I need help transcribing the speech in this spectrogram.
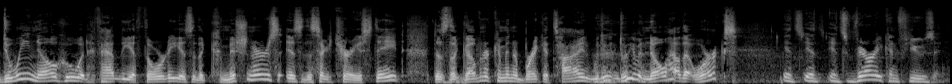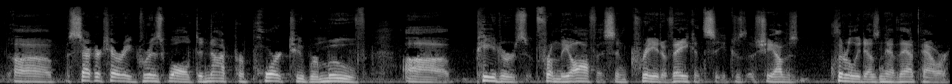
do we know who would have had the authority? Is it the commissioners? Is it the Secretary of State? Does the governor come in and break a tie? Do, do we even know how that works? It's, it, it's very confusing. Uh, Secretary Griswold did not purport to remove uh, Peters from the office and create a vacancy because she obviously clearly doesn't have that power.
